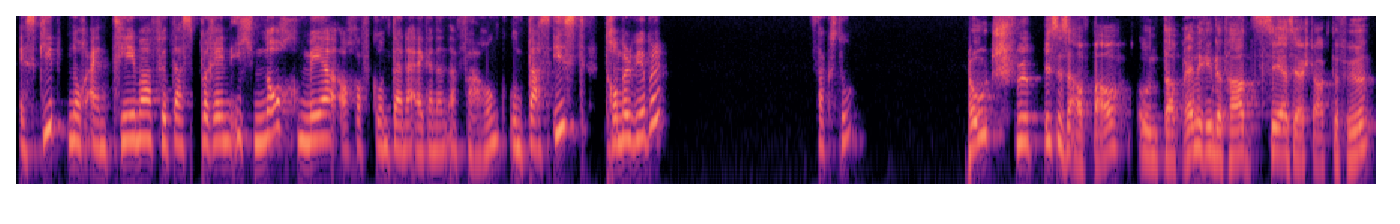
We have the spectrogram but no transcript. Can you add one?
es gibt noch ein Thema, für das brenne ich noch mehr, auch aufgrund deiner eigenen Erfahrung. Und das ist Trommelwirbel. Sagst du? Coach für Businessaufbau. Und da brenne ich in der Tat sehr, sehr stark dafür.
